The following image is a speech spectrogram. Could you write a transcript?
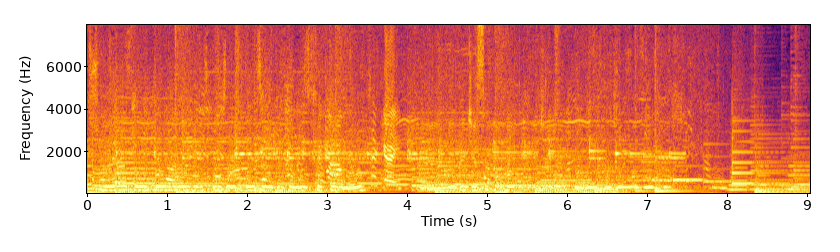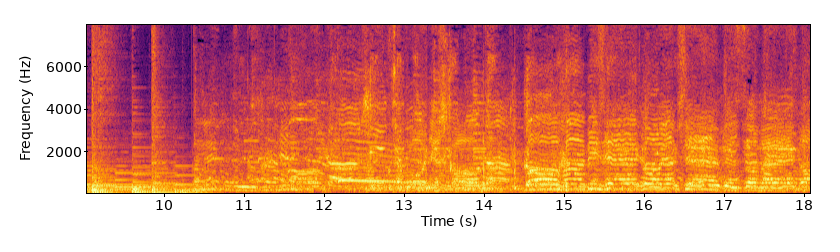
trzymiastem i kolanem, więc będzie już więcej takiego spokoju. E, nie będzie samochodu, nie będzie ruchu, więc będziemy mogli Kocha Biziego jak siebie samego.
